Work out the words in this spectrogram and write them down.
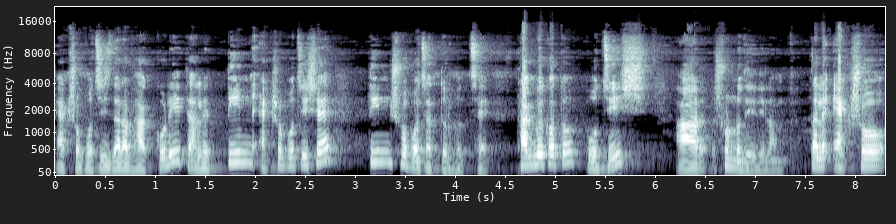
একশো পঁচিশ দ্বারা ভাগ করি, তাহলে তিন একশো পঁচিশে তিনশো পঁচাত্তর হচ্ছে। থাকবে কত? পঁচিশ। আর শূন্য দিয়ে দিলাম। তাহলে একশো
